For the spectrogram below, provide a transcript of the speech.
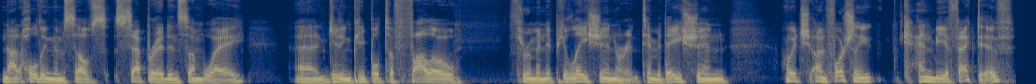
not holding themselves separate in some way and getting people to follow through manipulation or intimidation, which unfortunately can be effective.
